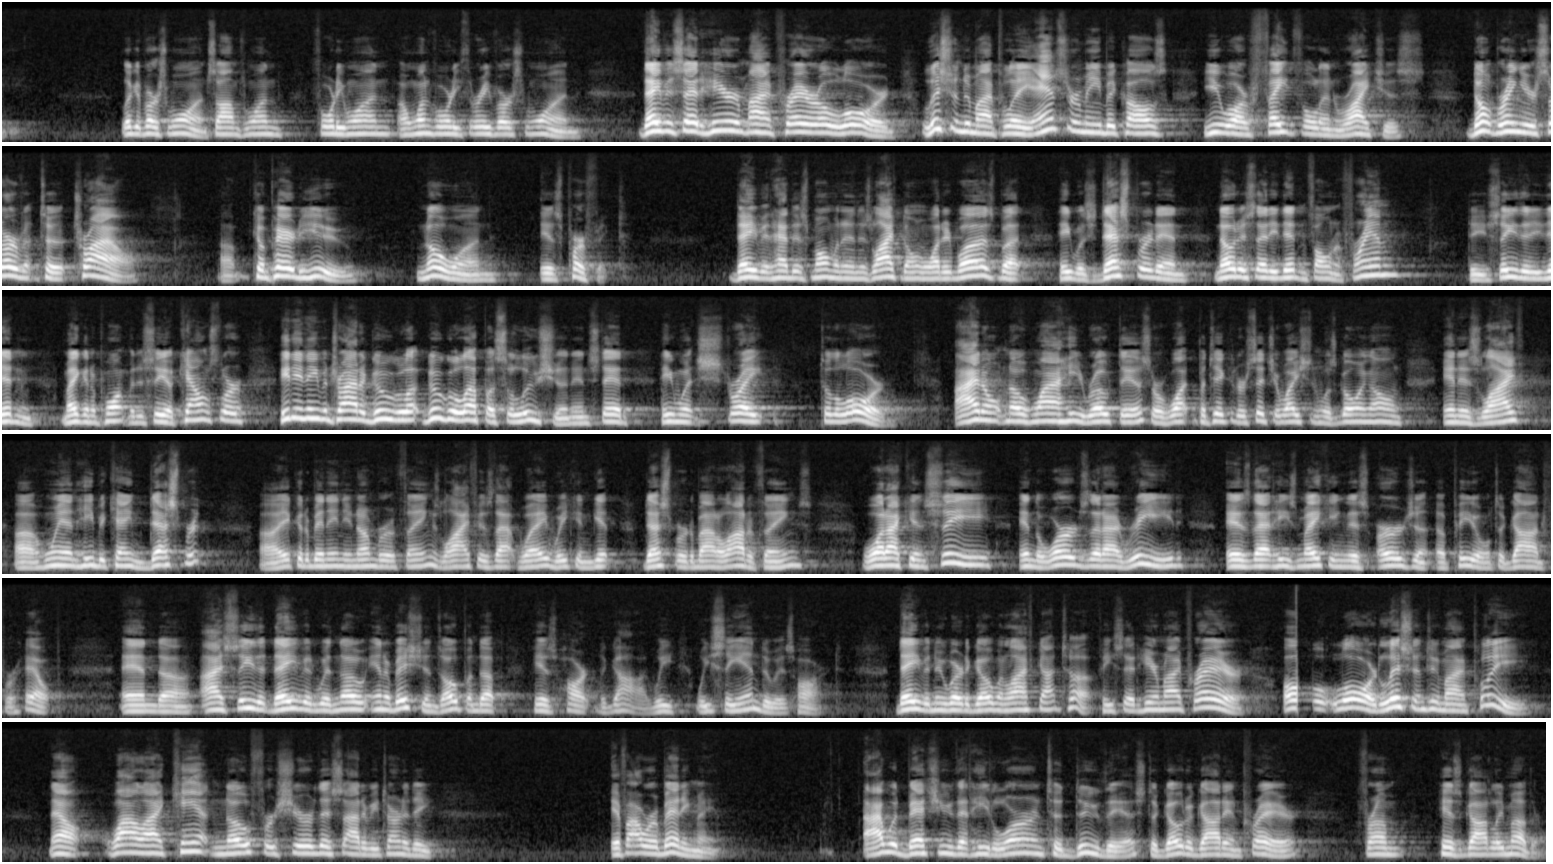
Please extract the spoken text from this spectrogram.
Look at verse 1, Psalms 141, uh, 143, verse 1. David said, Hear my prayer, O Lord. Listen to my plea. Answer me because you are faithful and righteous. Don't bring your servant to trial. Uh, compared to you, no one is perfect. David had this moment in his life, don't know what it was, but he was desperate and noticed that he didn't phone a friend. Do you see that he didn't make an appointment to see a counselor? He didn't even try to Google up, Google up a solution. Instead, he went straight to the Lord. I don't know why he wrote this or what particular situation was going on in his life uh, when he became desperate. Uh, it could have been any number of things. Life is that way. We can get desperate about a lot of things. What I can see in the words that I read is that he's making this urgent appeal to God for help. And uh, I see that David, with no inhibitions, opened up his heart to God. We, we see into his heart. David knew where to go when life got tough. He said, Hear my prayer. Oh, Lord, listen to my plea. Now, while I can't know for sure this side of eternity, if I were a betting man, I would bet you that he learned to do this, to go to God in prayer from his godly mother.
